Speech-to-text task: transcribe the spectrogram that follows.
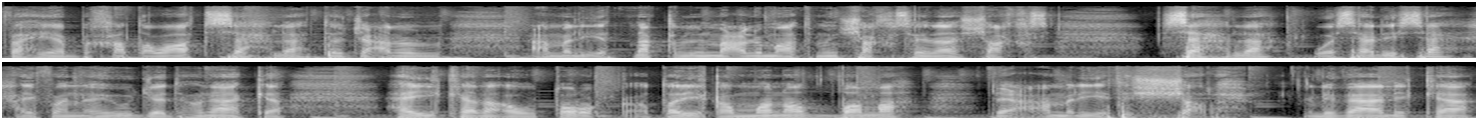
فهي بخطوات سهلة تجعل عملية نقل المعلومات من شخص إلى شخص سهلة وسلسة حيث أنه يوجد هناك هيكلة أو طرق طريقة منظمة لعملية الشرح. لذلك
